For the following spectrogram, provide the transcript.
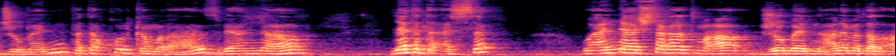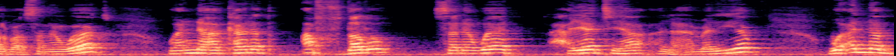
جو بايدن فتقول كامالا هاريس بأنها لا تتأسف وأنها اشتغلت مع جو بايدن على مدى الأربع سنوات وأنها كانت أفضل سنوات حياتها العملية وأن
